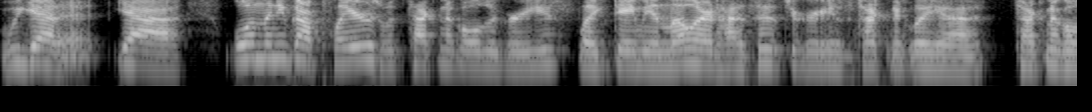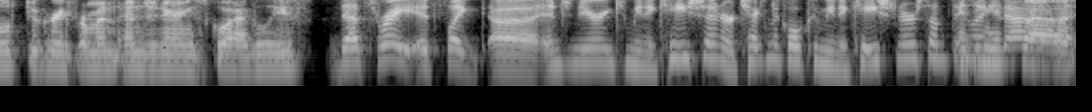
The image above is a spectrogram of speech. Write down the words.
We get it. Yeah. Well, and then you've got players with technical degrees, like Damian Lillard has his degree is technically a technical degree from an engineering school, I believe. That's right. It's like uh, engineering communication or technical communication or something I think like it's, that. Uh,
